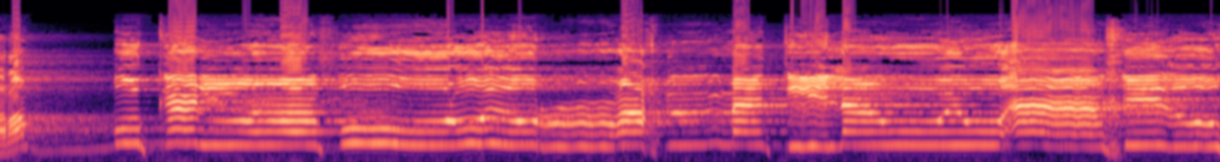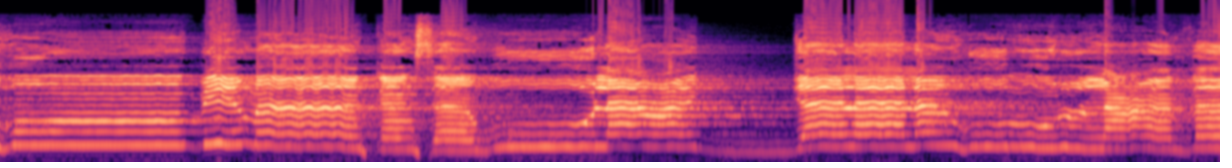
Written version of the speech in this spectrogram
وربك الغفور ذو الرحمة لو يؤاخذهم بما كسبوا لعجل لهم العذاب.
